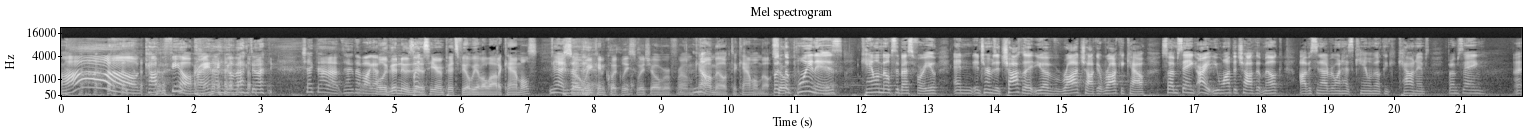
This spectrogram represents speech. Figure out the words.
Oh, cop a feel, right? I can go back to it. Check that out. Check that blog out. Well, the good news But- is here in Pittsfield we have a lot of camels. Yeah, So exactly. we can quickly switch over from No. cow milk to camel milk. But So- the point is, camel milk's the best for you. And in terms of chocolate, you have raw chocolate, raw cacao. So I'm saying, all right, you want the chocolate milk. Obviously, not everyone has camel milk and cacao nibs. But I'm saying, I,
